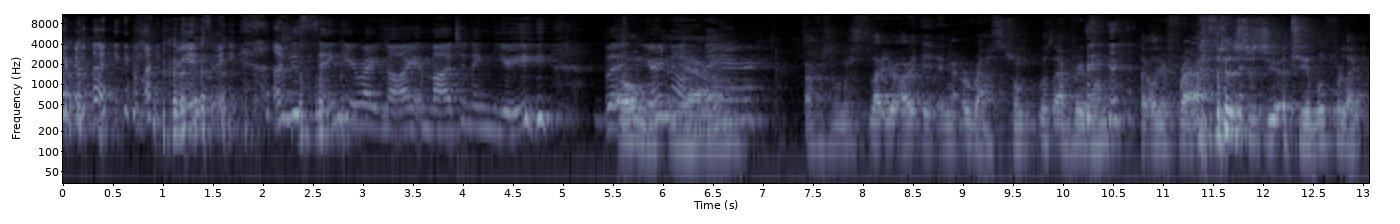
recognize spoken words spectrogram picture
You're like, am I crazy? I'm just sitting here right now imagining you. But Oh, you're not yeah. there. Just like you're out eating at a restaurant with everyone, like all your friends. and it's just you at a table for like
